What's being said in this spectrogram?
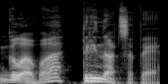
Глава 13.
